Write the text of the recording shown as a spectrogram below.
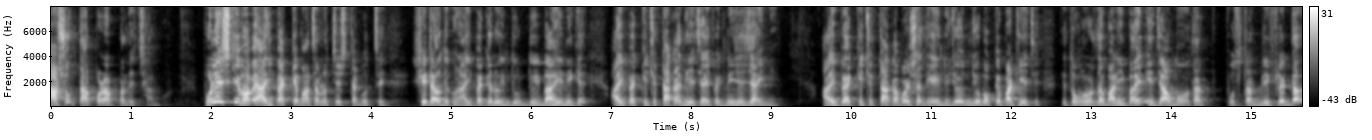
আসুক, তারপর আপনাদের ছাড়বো। পুলিশ কীভাবে আইপ্যাককে বাঁচানোর চেষ্টা করছে, সেটাও দেখুন। আইপ্যাকের ওই দুই বাহিনীকে আইপ্যাক কিছু টাকা দিয়েছে, আইপ্যাক নিজে যায়নি। আইপ্যাক কিছু টাকা পয়সা দিয়ে এই দুজন যুবককে পাঠিয়েছে যে, তোমরা তো বাড়ি পাইনি, যাও মমতার পোস্টার, লিফলেট দাও,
